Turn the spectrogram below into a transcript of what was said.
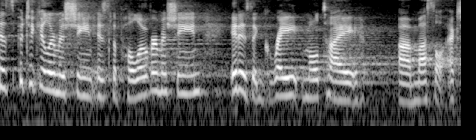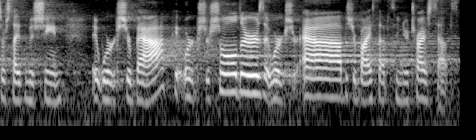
This particular machine is the pullover machine. It is a great multi uh, exercise machine. It works your back, it works your shoulders, it works your abs, your biceps, and your triceps.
